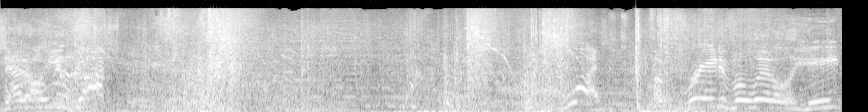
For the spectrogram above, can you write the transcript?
Is that all you got? What? Afraid of a little heat?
